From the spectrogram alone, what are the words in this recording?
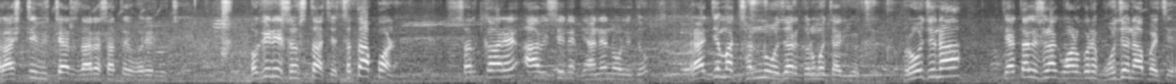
રાષ્ટ્રીય વિચારધારા સાથે વરેલું છે. ભગીની સંસ્થા છે. છતાં પણ સરકારે આ વિષયને ધ્યાને ન લીધો. રાજ્યમાં છન્નું હજાર કર્મચારીઓ છે. રોજના તેતાલીસ લાખ બાળકોને ભોજન આપે છે.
